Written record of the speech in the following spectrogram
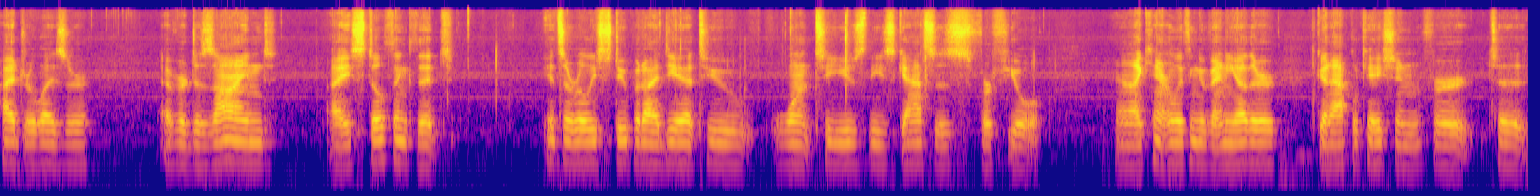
hydrolyzer ever designed I still think that it's a really stupid idea to want to use these gases for fuel. And I can't really think of any other good application for to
